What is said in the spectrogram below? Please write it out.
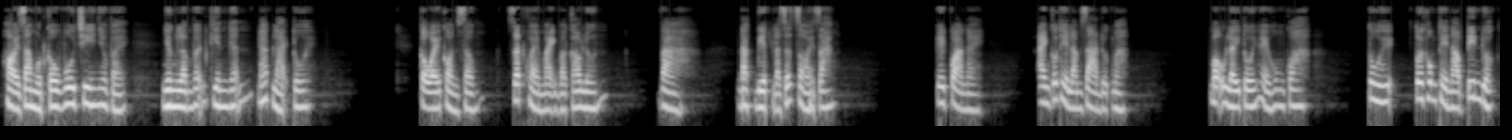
hỏi ra một câu vô tri như vậy. Nhưng Lâm vẫn kiên nhẫn đáp lại tôi. Cậu ấy còn sống, rất khỏe mạnh và cao lớn. Và đặc biệt là rất giỏi giang. Kết quả này, anh có thể làm giả được mà. Mẫu lấy tối ngày hôm qua. Tôi, tôi không thể nào tin được.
